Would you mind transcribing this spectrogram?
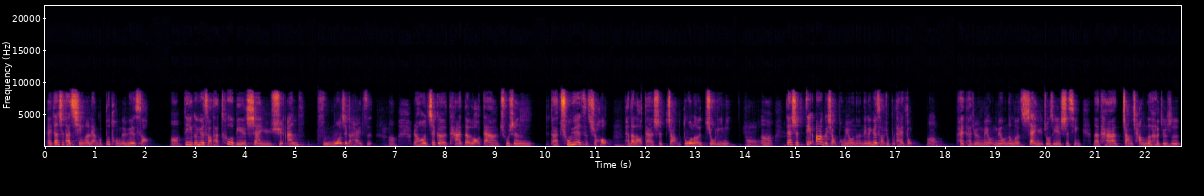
哎，但是她请了两个不同的月嫂。啊，第一个月嫂她特别善于去安抚摸这个孩子，嗯，然后这个他的老大出生啊出月子之后，他的老大是长多了九厘米，哦，嗯，但是第二个小朋友呢，那个月嫂就不太懂啊，他他觉得没有没有那么善于做这些事情，那他长长的就是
